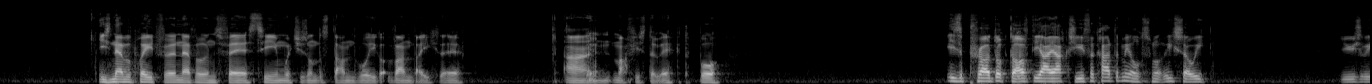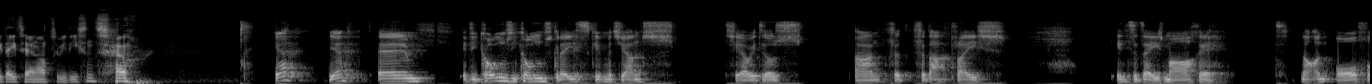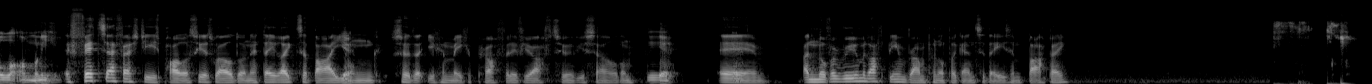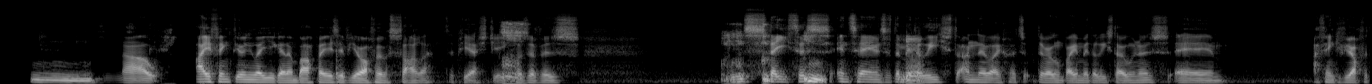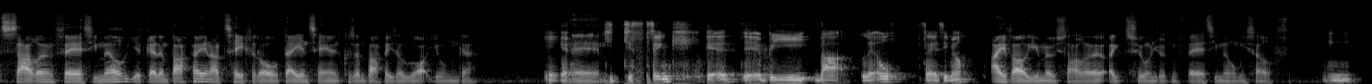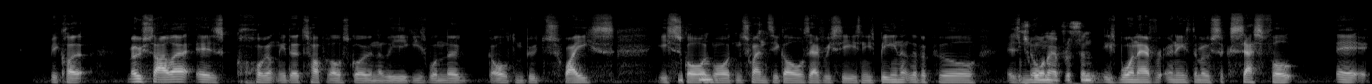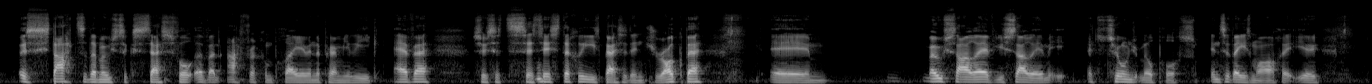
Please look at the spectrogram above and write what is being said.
he's never played for the Netherlands first team, which is understandable. You got Van Dijk there and Matthews de Ligt, but he's a product of the Ajax Youth Academy ultimately. So he usually they turn out to be decent. So. Yeah, yeah. Um, if he comes, he comes. Great, give him a chance. See how he does. And for for that price, in today's market, not an awful lot of money. It fits FSG's policy as well, doesn't it? They like to buy Yeah. young so that you can make a profit if you have to, if you sell them. Yeah. Um, another rumour that's been ramping up again today is Mbappe. Hmm. Now, I think the only way you get Mbappe is if you offer Salah to PSG because of his status in terms of the Yeah. Middle East, and they're like they're owned by Middle East owners. Um, I think if you offered Salah and thirty mil, you'd get Mbappe, and I'd take it all day in terms because Mbappe's a lot younger. Yeah. Um, do, you think it'd, it'd be that little? 30 mil? I value Mo Salah at like 230 mil myself Mm. because Mo Salah is currently the top goal scorer in the league. He's won the Golden Boot twice. He's scored more than 20 goals every season. He's been at Liverpool. His He's num- won everything. He's won everything. He's the most successful. Uh, his stats are the most successful of an African player in the Premier League ever. So statistically, he's better than Drogba. Um, Mo Salah, if you sell him, it's 200 mil plus in today's market. You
